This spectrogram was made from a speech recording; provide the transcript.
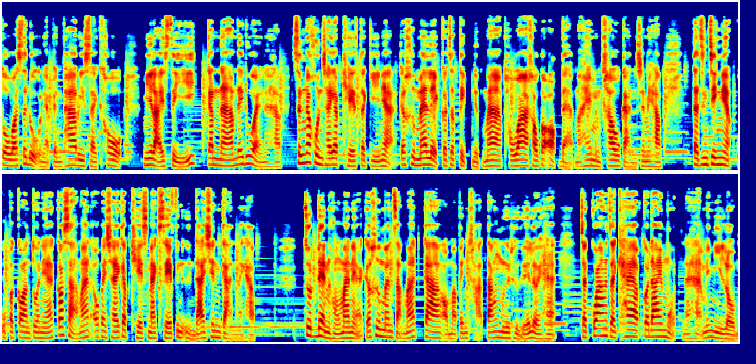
ตัววัสดุเนี่ยเป็นผ้ารีไซเคิลมีหลายสีกันน้ำได้ด้วยนะครับ ซึ่งถ้าคุณใช้กับเคสตะกี้เนี่ยก็คือแม่เหล็กก็จะติดหนึบมาก เพราะว่าเขาก็ออกแบบมาให้มันเข้ากันใช่ไหมครับแต่จริงๆเนี่ยอุปกรณ์ตัวนี้ก็สามารถเอาไปใช้กับเคส MagSafe อื่นๆได้เช่นกันนะครับ จุดเด่นของมันเนี่ยก็คือมันสามารถกางออกมาเป็นขาตั้งมือถือได้เลยฮะ จะกว้างจะแคบก็ได้หมดนะฮะไม่มีล้ม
